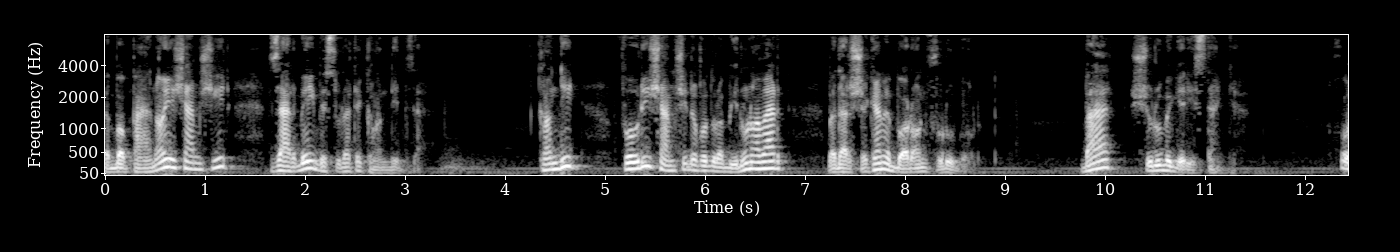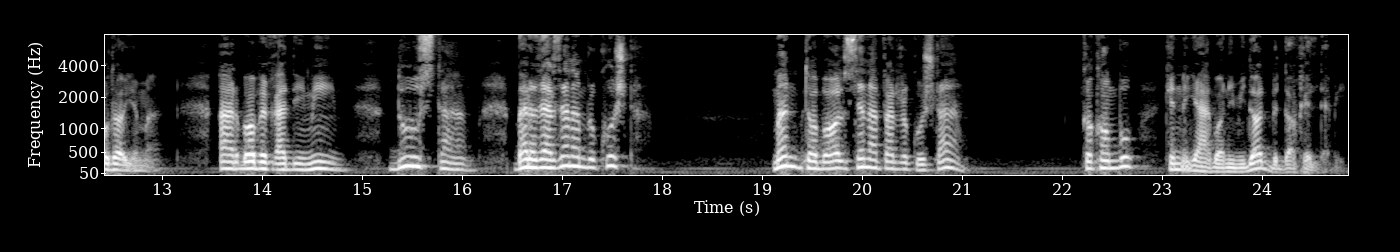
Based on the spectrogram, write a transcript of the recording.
و با پهنای شمشیر ضربه‌ای به صورت کاندید زد. کاندید فوری شمشیر خود را بیرون آورد و در شکم بارون فرو برد. بعد شروع به گریستن کرد. خدای من ارباب قدیمیم دوستم برادر زنم رو کشتم. من تا به حال سه نفر رو کشتم. کاکامبو که نگهبانی می‌داد به داخل دوید.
